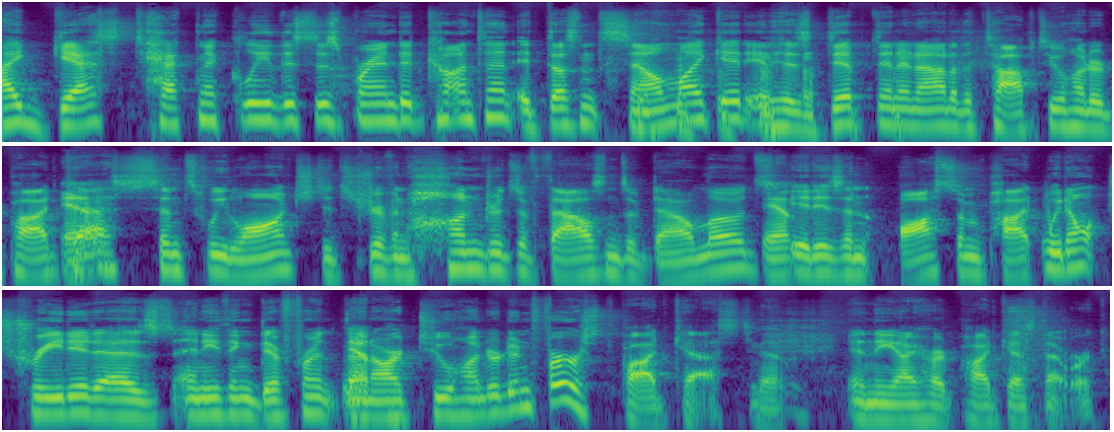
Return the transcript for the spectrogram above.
I guess technically this is branded content. It doesn't sound like it. It has dipped in and out of the top 200 podcasts Yeah. since we launched. It's driven hundreds of thousands of downloads. Yep. It is an awesome pod. We don't treat it as anything different than Yep. our 201st podcast Yep. in the iHeart Podcast Network.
